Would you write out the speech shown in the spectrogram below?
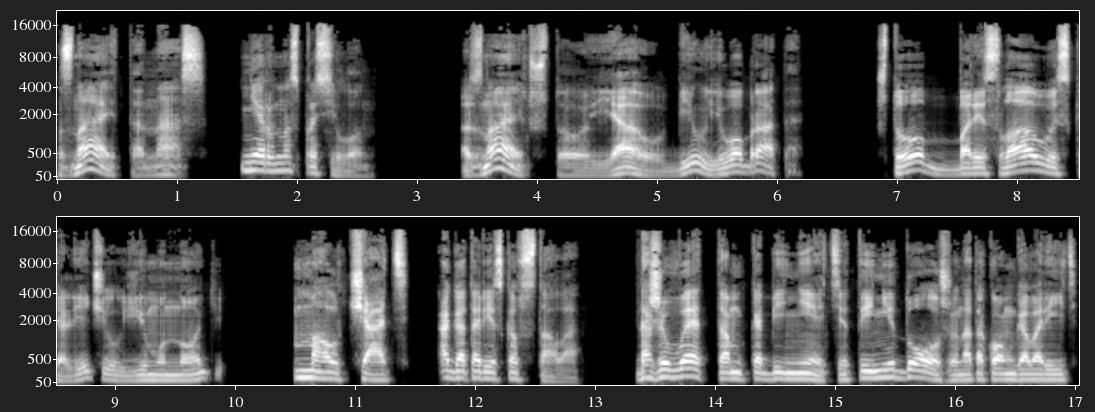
знает о нас?» — нервно спросил он. «Знает, что я убил его брата, что Борислав искалечил ему ноги». «Молчать!» — Агата резко встала. «Даже в этом кабинете ты не должен о таком говорить.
